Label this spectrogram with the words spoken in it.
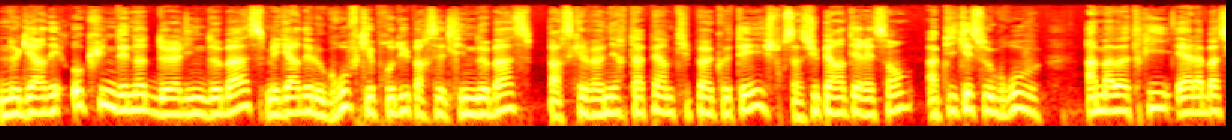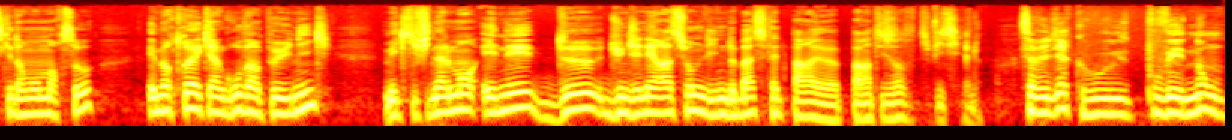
ne garder aucune des notes de la ligne de basse, mais garder le groove qui est produit par cette ligne de basse parce qu'elle va venir taper un petit peu à côté. Je trouve ça super intéressant. Appliquer ce groove à ma batterie et à la basse qui est dans mon morceau et me retrouver avec un groove un peu unique, mais qui finalement est né de d'une génération de lignes de basse faites par, euh, par intelligence artificielle. Ça veut dire que vous pouvez non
